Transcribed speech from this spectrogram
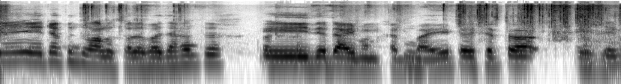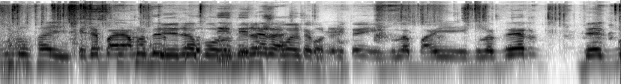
এই- এটা কিন্তু ভালো চলে ভাই দেখান তো। এই যে ডায়মন্ড কাট ভাই এটা হচ্ছে তো এগুলো ভাই এটা ভাই আমাদের মেয়েরা বড় সবাই। পরে। এটা এগুলা ভাই এগুলা দের দেখব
